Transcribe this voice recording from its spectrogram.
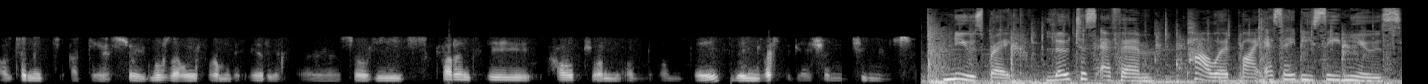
alternate address, so he moves away from the area. Uh, so he is currently out on, on, on bail. The investigation continues. Newsbreak, Lotus FM, powered by SABC News.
